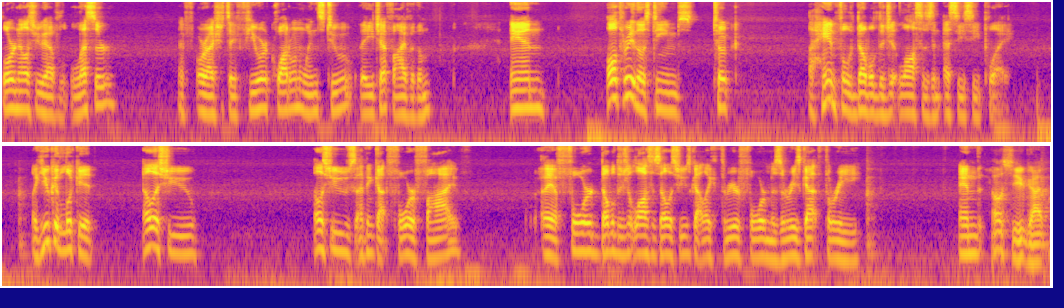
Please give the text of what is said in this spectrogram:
Florida and LSU have lesser, or I should say, fewer quad one wins. Two, they each have five of them, and all three of those teams took a handful of double-digit losses in SEC play. Like you could look at LSU. LSU's I think got four or five. They have four double-digit losses. LSU's got like three or four. Missouri's got three. And LSU got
